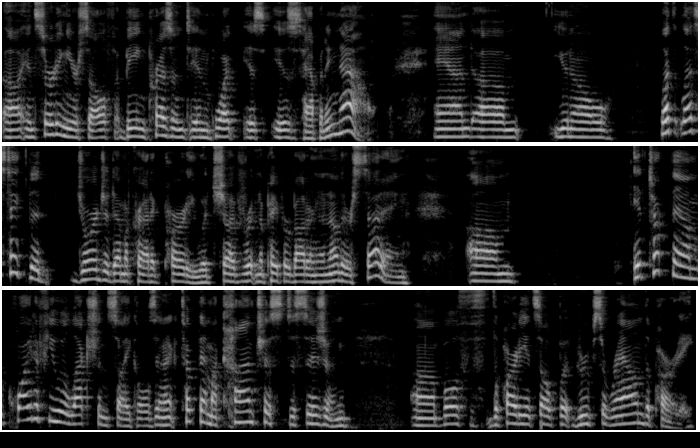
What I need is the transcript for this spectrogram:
uh, inserting yourself, being present in what is is happening now, and um, you know, let's let's take the Georgia Democratic Party, which I've written a paper about in another setting. Um, it took them quite a few election cycles, and it took them a conscious decision uh, both the party itself, but groups around the party,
